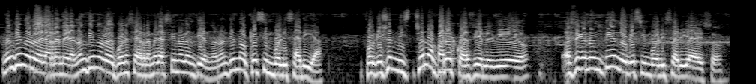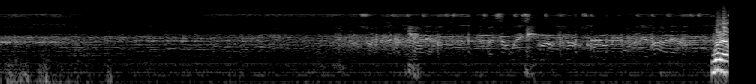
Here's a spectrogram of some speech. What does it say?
No entiendo lo de la remera, no entiendo lo de ponerse la remera así, no lo entiendo. No entiendo qué simbolizaría. Porque yo, yo no aparezco así en el video. Así que no entiendo qué simbolizaría eso. Bueno,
